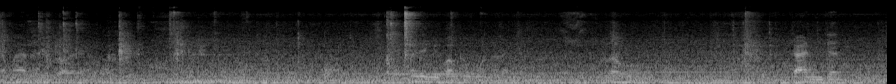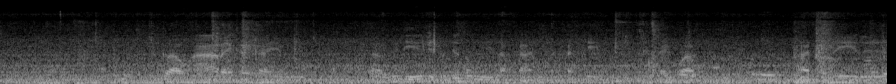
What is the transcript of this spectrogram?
สามารถเรียบร้อยแล้วไม่ได้มีความกังวลอะไร เราการจะกล่าวหาอะไรใครๆอย่าทางที่ดีที่สุดมันจะต้องมีหลักการที่ชัดเจนใช้ความ คาดคะเนหรื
